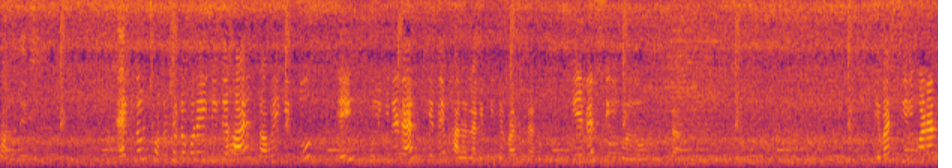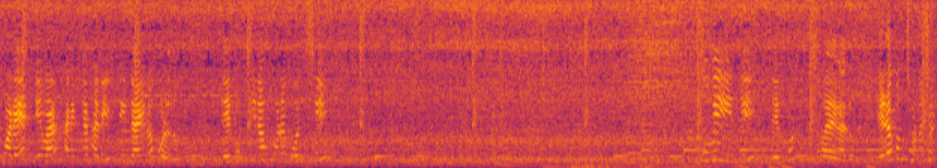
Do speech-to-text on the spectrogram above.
সন্দেশ। একদম ছোট ছোট করেই দিতে হয়, তবেই কিন্তু এই পুলি পিঠেটা খেতে ভালো লাগে, পিঠে পাঁচটা দিয়ে এটা সিল করে দেবো মুখটা। এবার সিল করার পরে এবার খানিকটা খানিক ডিজাইনও করে দেবো। দেখুন কিরম করে করছি। খুবই ইজি দেখুন হয়ে গেল। এরকম ছোট ছোট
